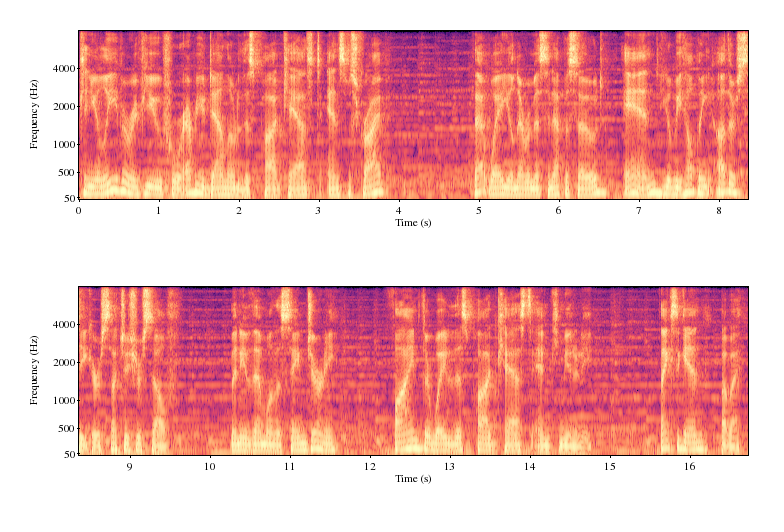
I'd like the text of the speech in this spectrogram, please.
Can you leave a review for wherever you downloaded this podcast and subscribe? That way, you'll never miss an episode, and you'll be helping other seekers such as yourself, many of them on the same journey, find their way to this podcast and community. Thanks again. Bye bye.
